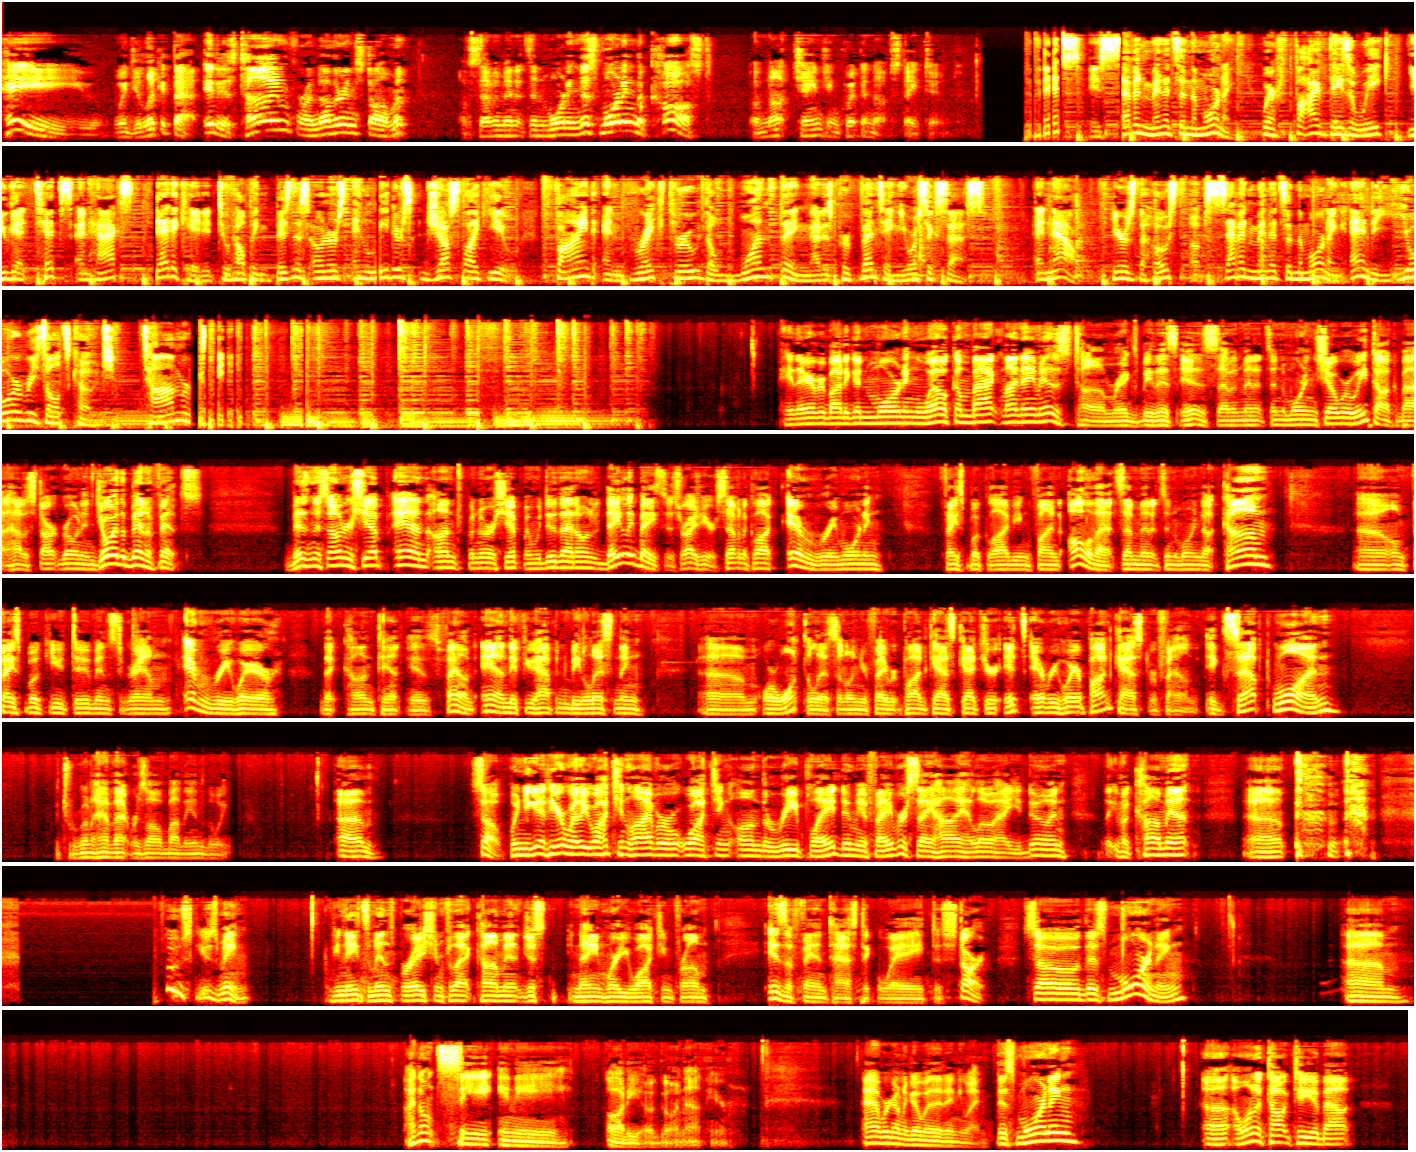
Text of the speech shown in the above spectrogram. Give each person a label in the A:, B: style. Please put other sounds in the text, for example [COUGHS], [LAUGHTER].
A: Hey, would you look at that? It is time for another installment of 7 Minutes in the Morning. This morning, the cost of not changing quick enough. Stay tuned.
B: This is 7 Minutes in the Morning, where five days a week you get tips and hacks dedicated to helping business owners and leaders just like you find and break through the one thing that is preventing your success. And now, here's the host of 7 Minutes in the Morning and your results coach, Tom Rigsby.
A: Hey there, everybody. Good morning. Welcome back. My name is Tom Rigsby. This is 7 Minutes in the Morning show where we talk about how to start, grow, and enjoy the benefits, business ownership, and entrepreneurship. And we do that on a daily basis right here, 7 o'clock every morning. Facebook Live. You can find all of that, 7minutesinthemorning.com, uh, on Facebook, YouTube, Instagram, everywhere that content is found. And if you happen to be listening, um, or want to listen on your favorite podcast catcher, it's everywhere podcasts are found, except one, which we're going to have that resolved by the end of the week. Um, so when you get here, whether you're watching live or watching on the replay, do me a favor, say hi, hello, how you doing? leave a comment. Uh, ooh, [COUGHS] excuse me. If you need some inspiration for that comment, just name where you're watching from is a fantastic way to start. So this morning, um, I don't see any audio going out here. Uh, we're going to go with it anyway. This morning, uh, I want to talk to you about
